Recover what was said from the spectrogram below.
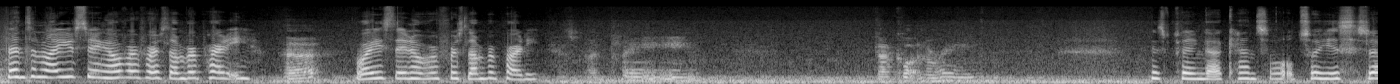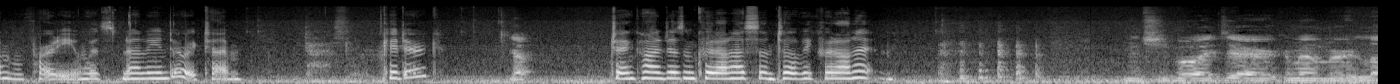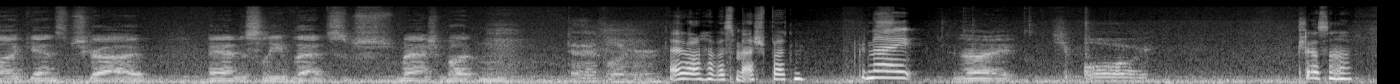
Benson, why are you staying over for a slumber party? Huh? Why are you staying over for slumber party? Because my plane got caught in the rain. His plane got cancelled, so he's slumber partying with Nelly and Derek time. Okay, Derek? Yep. Gen Con doesn't quit on us until we quit on it. It's your boy Derek. Remember to like and subscribe and to sleep that smash button. Dazzler. I don't have a smash button. Good night. Good night. It's your boy. Close enough.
